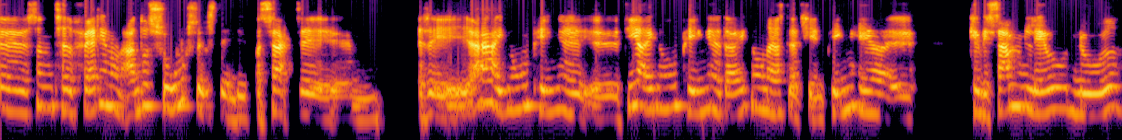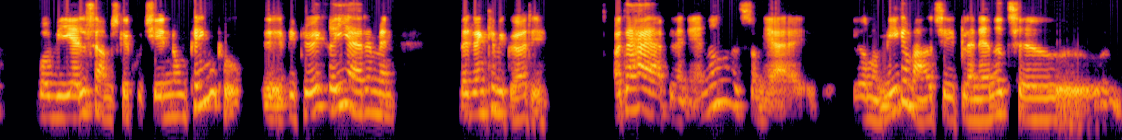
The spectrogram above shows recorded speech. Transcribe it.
øh, sådan taget fat i nogle andre soloselvstændige og sagt, øh, altså jeg har ikke nogen penge, øh, de har ikke nogen penge, der er ikke nogen af os, der har tjent penge her. Øh, kan vi sammen lave noget, hvor vi alle sammen skal kunne tjene nogle penge på? Øh, vi bliver ikke rige af det, men hvordan kan vi gøre det? Og der har jeg blandt andet, som jeg glæder mig mega meget til, blandt andet taget øh,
